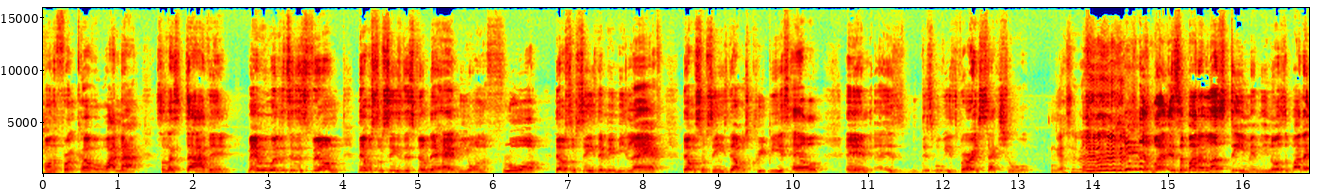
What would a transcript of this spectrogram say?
on the front cover. Why not? So let's dive in. Man, we went into this film. There were some scenes in this film that had me on the floor. There were some scenes that made me laugh. There were some scenes that was creepy as hell. And this movie is very sexual. Yes, it is. but it's about a lust demon. You know, it's about an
